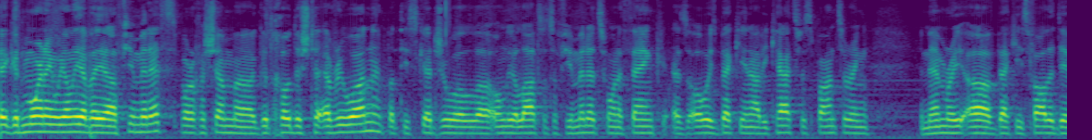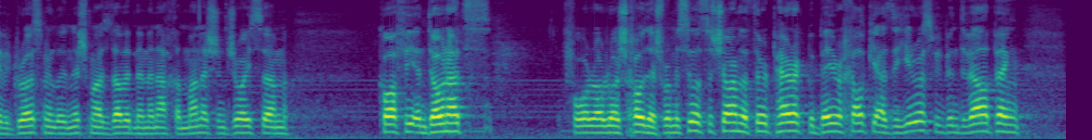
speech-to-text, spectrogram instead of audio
Okay, good morning. We only have a, a few minutes. Baruch Hashem, uh, good chodesh to everyone, but the schedule uh, only allows us a few minutes. Want to thank, as always, Becky and Avi Katz for sponsoring in memory of Becky's father, David Grossman, Nishmas David Ben Menachem Manish. Enjoy some coffee and donuts for uh, Rosh Chodesh. We're Mesilas Yesharim, the third perek, Bebeir the zehirus. We've been developing,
